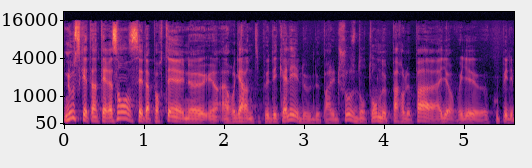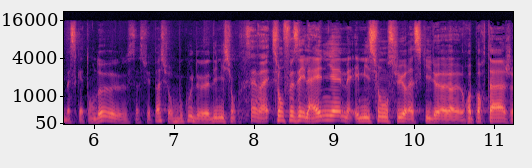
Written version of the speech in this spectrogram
Nous, ce qui est intéressant, c'est d'apporter un regard un petit peu décalé, de, de parler de choses dont on ne parle pas ailleurs. Vous voyez, couper les baskets en deux, ça se fait pas sur beaucoup de- d'émissions. Vrai. Si on faisait la énième émission sur est-ce qu'il euh, reportage,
